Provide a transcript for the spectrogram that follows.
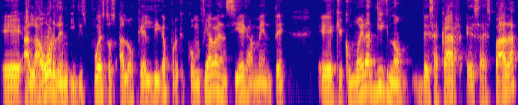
eh, a la orden y dispuestos a lo que él diga porque confiaban ciegamente eh, que como era digno de sacar esa espada,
